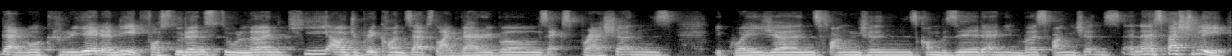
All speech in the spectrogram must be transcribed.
that will create a need for students to learn key algebraic concepts like variables, expressions, equations, functions, composite and inverse functions, and especially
